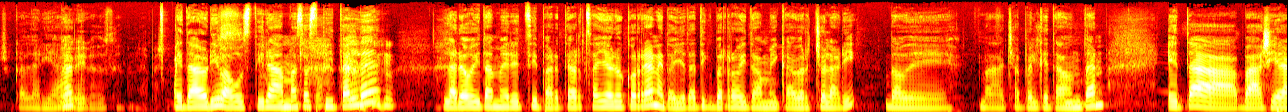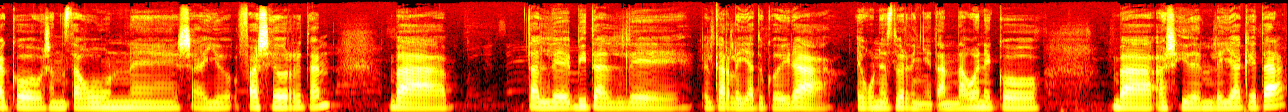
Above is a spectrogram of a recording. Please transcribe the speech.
sukaldariak. Bai, bai. Eta hori, ba, guztira amazazpi talde, laro meretzi parte hartzaile orokorrean, eta horietatik berrogeita hamaika bertsolari, daude, ba, txapelketa hontan. Eta, ba, hasierako esan dezagun e, saio, fase horretan, ba, talde, bi talde elkar lehiatuko dira egun ezberdinetan. Dagoeneko ba, hasi den lehiaketa,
